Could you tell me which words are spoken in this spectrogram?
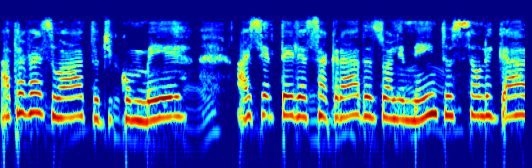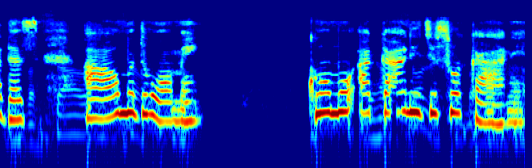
Através do ato de comer, as centelhas sagradas do alimento são ligadas à alma do homem, como a carne de sua carne.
